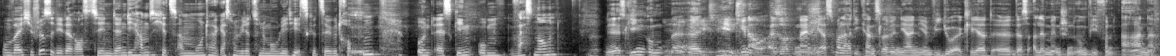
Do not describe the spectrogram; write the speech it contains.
und welche Schlüsse die daraus ziehen, denn die haben sich jetzt am Montag erstmal wieder zu einer Mobilitätskizze getroffen und es ging um was, Norman? Ja, es ging um. Äh, genau, also nein, erstmal hat die Kanzlerin ja in ihrem Video erklärt, äh, dass alle Menschen irgendwie von A nach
